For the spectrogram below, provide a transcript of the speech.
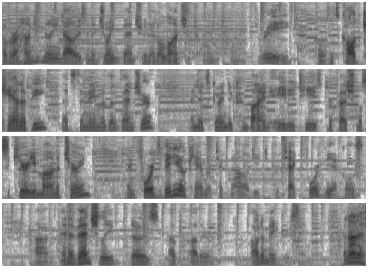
over $100 million in a joint venture that'll launch in 2023. Cool. It's called Canopy. That's the name of the venture. And it's going to combine ADT's professional security monitoring and Ford's video camera technology to protect Ford vehicles uh, and eventually those of other automakers. And on, a,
